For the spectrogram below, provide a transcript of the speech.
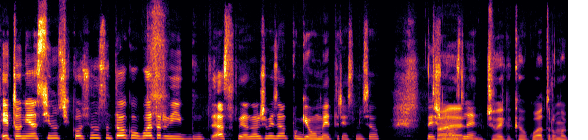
Ето няма синус и косинус на този калкулатор и аз знам, че ми вземат по геометрия. Смисъл. Беше Това много е зле. човека калкулатор, ма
